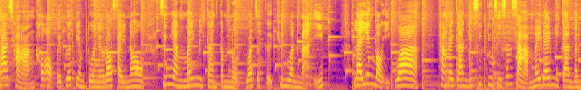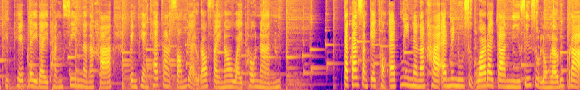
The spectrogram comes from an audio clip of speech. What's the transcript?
ต้าฉางเขาออกไปเพื่อเตรียมตัวในรอบไฟนอลซึ่งยังไม่มีการกำหนดว่าจะเกิดขึ้นวันไหน และยังบอกอีกว่าทางรายการ u f i t U Season 3ไม่ได้มีการบันทึกเทปใด ๆ ทั้งสิ้นนะนะคะ เป็นเพียงแค่การซ้อมใหญ่รอบ final ไว้เท่านั้น แต่การสังเกตของแอดมินนะนะคะ แอดมินรู้สึกว่ารายการนี้สิ้นสุดลงแล้วหรือเปล่า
